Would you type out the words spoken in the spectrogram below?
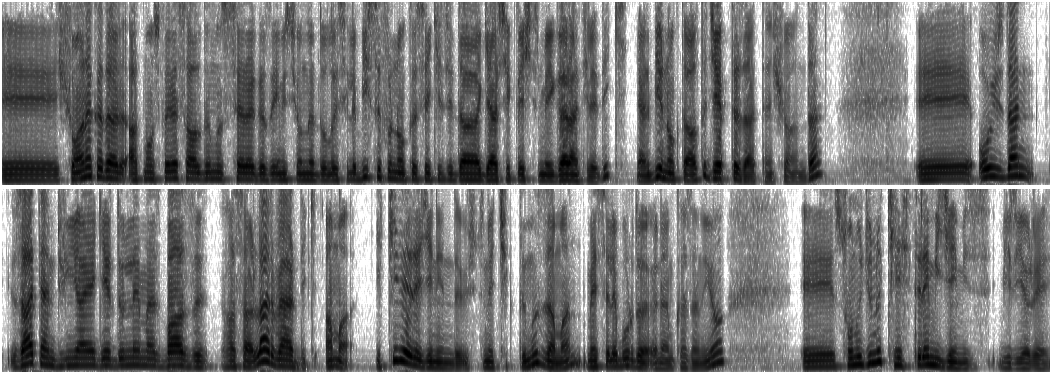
Ee, şu ana kadar atmosfere saldığımız sera gazı emisyonları dolayısıyla bir 0.8'i daha gerçekleştirmeyi garantiledik. Yani 1.6 cepte zaten şu anda. Ee, o yüzden zaten dünyaya geri dönülemez bazı hasarlar verdik. Ama 2 derecenin de üstüne çıktığımız zaman mesele burada önem kazanıyor. Ee, sonucunu kestiremeyeceğimiz bir yere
